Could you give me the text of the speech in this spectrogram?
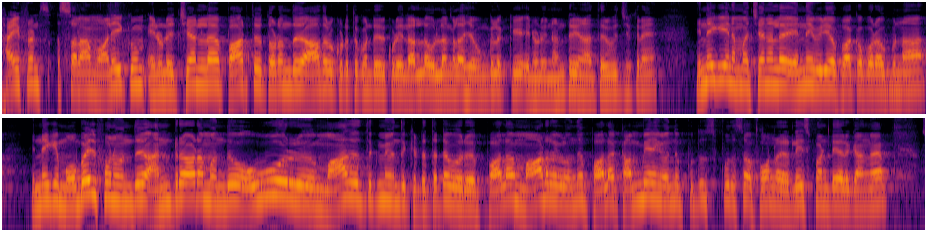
Hi friends அஸ்லாம் வலைக்கும் என்னுடைய சேனலை பார்த்து தொடர்ந்து ஆதரவு கொடுத்து கொண்டு இருக்கக்கூடிய நல்ல உள்ளங்களாகிய உங்களுக்கு என்னுடைய நன்றியை நான் தெரிவிச்சுக்கிறேன். இன்றைக்கி நம்ம சேனலில் என்ன வீடியோ பார்க்க போகிறோம் அப்படின்னா இன்றைக்கி மொபைல் ஃபோன் வந்து அன்றாடம் வந்து ஒவ்வொரு மாதத்துக்குமே வந்து கிட்டத்தட்ட ஒரு பல மாடல்கள் வந்து பல கம்பெனிகள் வந்து புதுசு புதுசாக ஃபோனை ரிலீஸ் பண்ணிட்டே இருக்காங்க.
